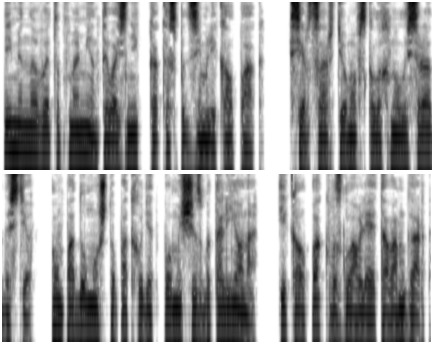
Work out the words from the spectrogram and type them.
Именно в этот момент и возник, как из-под земли колпак. Сердце Артема всколыхнулось радостью. Он подумал, что подходит помощь из батальона, и колпак возглавляет авангард.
